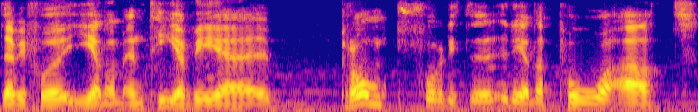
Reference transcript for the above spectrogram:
där vi får igenom en tv-prompt får vi lite reda på att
